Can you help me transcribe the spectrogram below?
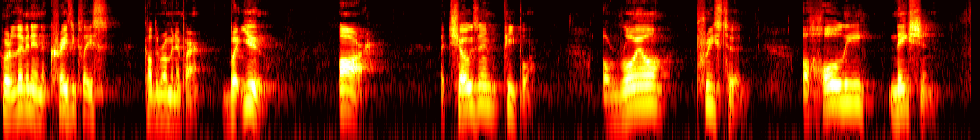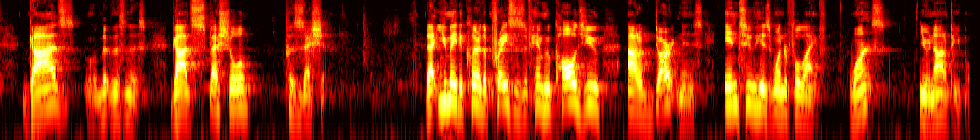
who are living in a crazy place called the Roman Empire. But you are a chosen people, a royal priesthood, a holy nation, God's, listen to this, God's special possession. That you may declare the praises of him who called you out of darkness into his wonderful life. Once you were not a people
